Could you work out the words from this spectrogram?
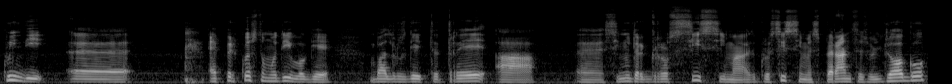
Quindi eh, è per questo motivo che Baldur's Gate 3 ha, eh, si nutre grossissime speranze sul gioco.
